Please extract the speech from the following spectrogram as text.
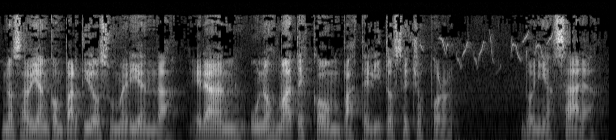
Nos habían compartido su merienda. Eran unos mates con pastelitos hechos por Doña Sara.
